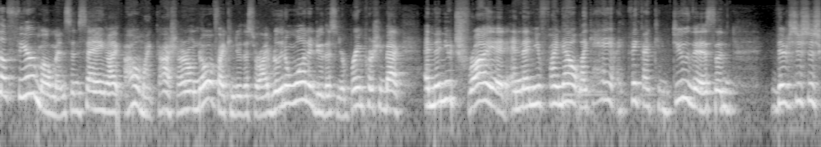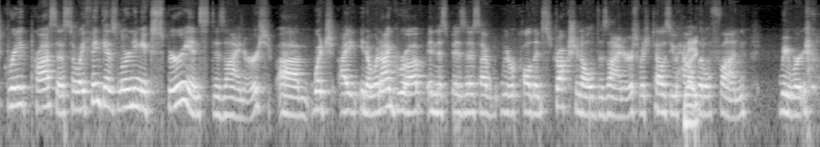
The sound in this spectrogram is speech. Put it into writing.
the fear moments and saying like, oh my gosh, I don't know if I can do this, or I really don't want to do this, and your brain pushing back, and then you try it, and then you find out like, hey, I think I can do this, and there's just this great process. So I think as learning experience designers, um, which I, you know, when I grew up in this business, I, we were called instructional designers, which tells you how right. little fun we were.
